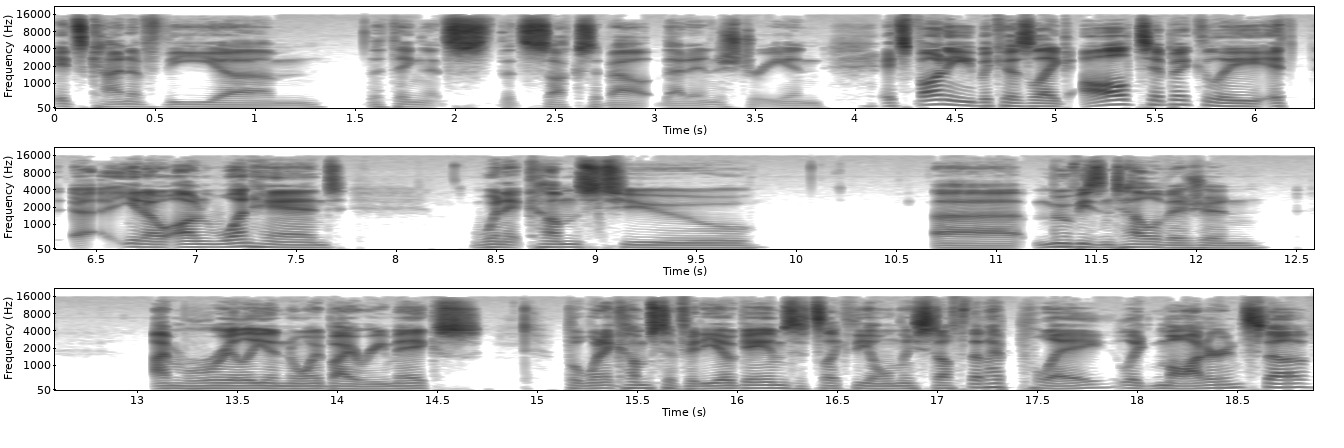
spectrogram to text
it's kind of the um, the thing that's that sucks about that industry. And it's funny because like i'll typically it uh, you know on one hand when it comes to uh, movies and television i'm really annoyed by remakes but when it comes to video games, it's like the only stuff that I play, like modern stuff.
